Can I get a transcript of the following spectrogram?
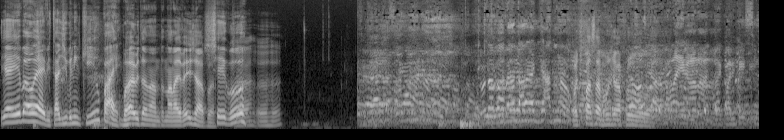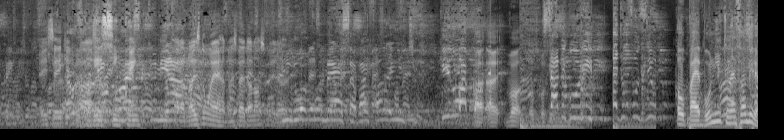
E aí, Baweb, tá de brinquinho, pai? O Bob tá na, tá na live aí, Japa? Chegou? Tá, aham. Pode passar, vamos jogar pro. É isso aí que ele fala. Tem cinco, hein? Ele fala, nós não erra, nós vai dar nosso melhor. Lua começa, vai, fala aí, tio. Que lua Ah, ah, volta, volta um pouquinho. sabe, guri? É de um fuzil. Ô, o pai é bonito, né, família?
